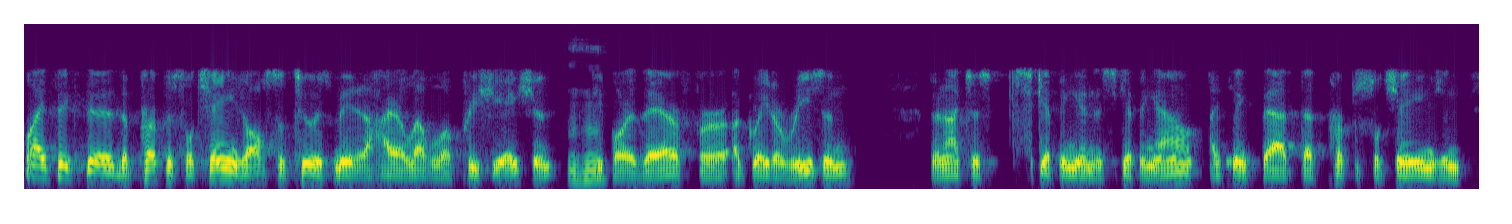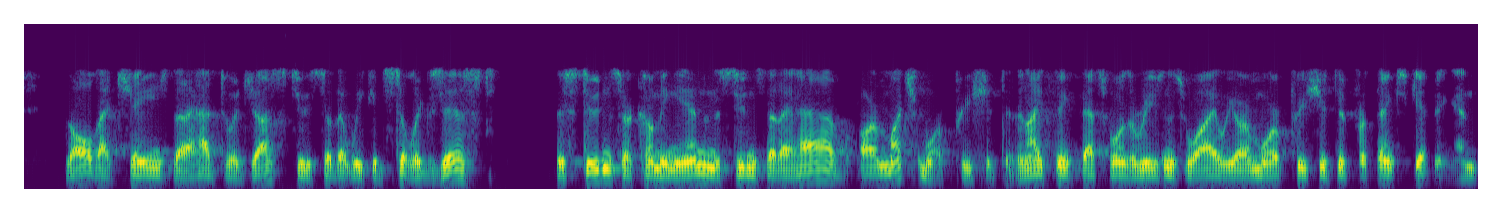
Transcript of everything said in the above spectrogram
Well, I think the, the purposeful change also too has made it a higher level of appreciation. Mm-hmm. People are there for a greater reason. They're not just skipping in and skipping out. I think that that purposeful change and all that change that I had to adjust to so that we could still exist. The students are coming in and the students that I have are much more appreciative. And I think that's one of the reasons why we are more appreciative for Thanksgiving. And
